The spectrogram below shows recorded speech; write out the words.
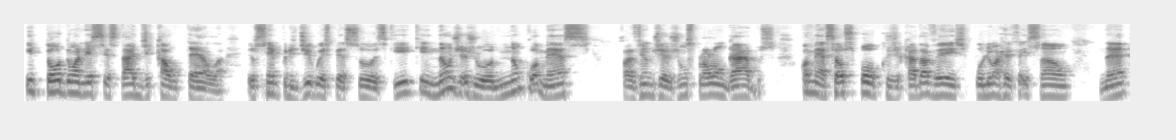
e toda uma necessidade de cautela. Eu sempre digo às pessoas que quem não jejuou, não comece fazendo jejuns prolongados. Comece aos poucos de cada vez, pule uma refeição, né?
